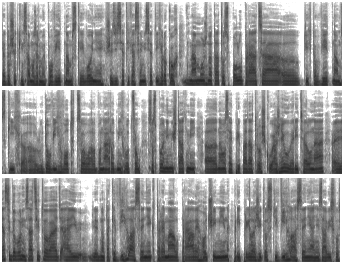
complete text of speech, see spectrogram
predovšetkým samozrejme po vietnamskej vojne v 60. a 70. rokoch, nám možno táto spolupráca e, týchto vietnamských e, ľudových vodcov alebo národných vodcov so Spojenými štátmi naozaj pripadá trošku až neuveriteľná. Ja si dovolím zacitovať aj jedno také vyhlásenie, ktoré mal práve Ho Chi Minh pri príležitosti vyhlásenia nezávislosti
